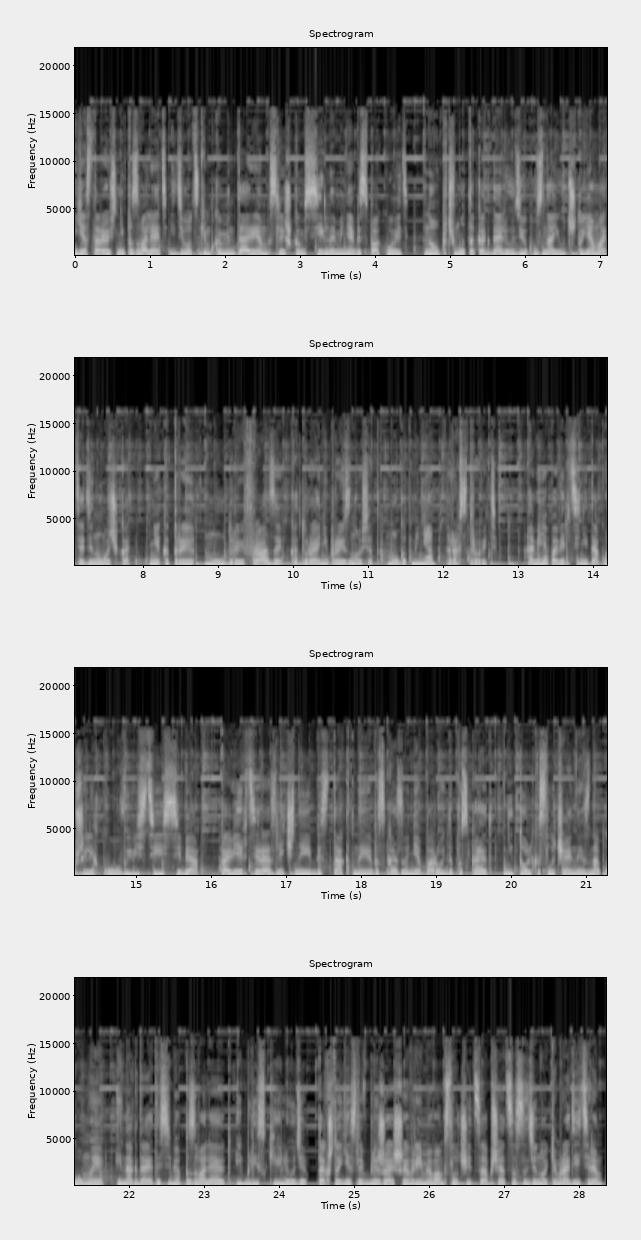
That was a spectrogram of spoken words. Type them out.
я стараюсь не позволять идиотским комментариям слишком сильно меня беспокоить. Но почему-то, когда люди узнают, что я мать-одиночка, некоторые мудрые фразы, которые они произносят, могут меня расстроить. А меня, поверьте, не так уж и легко вывести из себя. Поверьте, различные бестактные высказывания порой допускают не только случайные знакомые. Иногда это себе позволяют и близкие люди. Так что если в ближайшее время вам случится общаться с одиноким родителем,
